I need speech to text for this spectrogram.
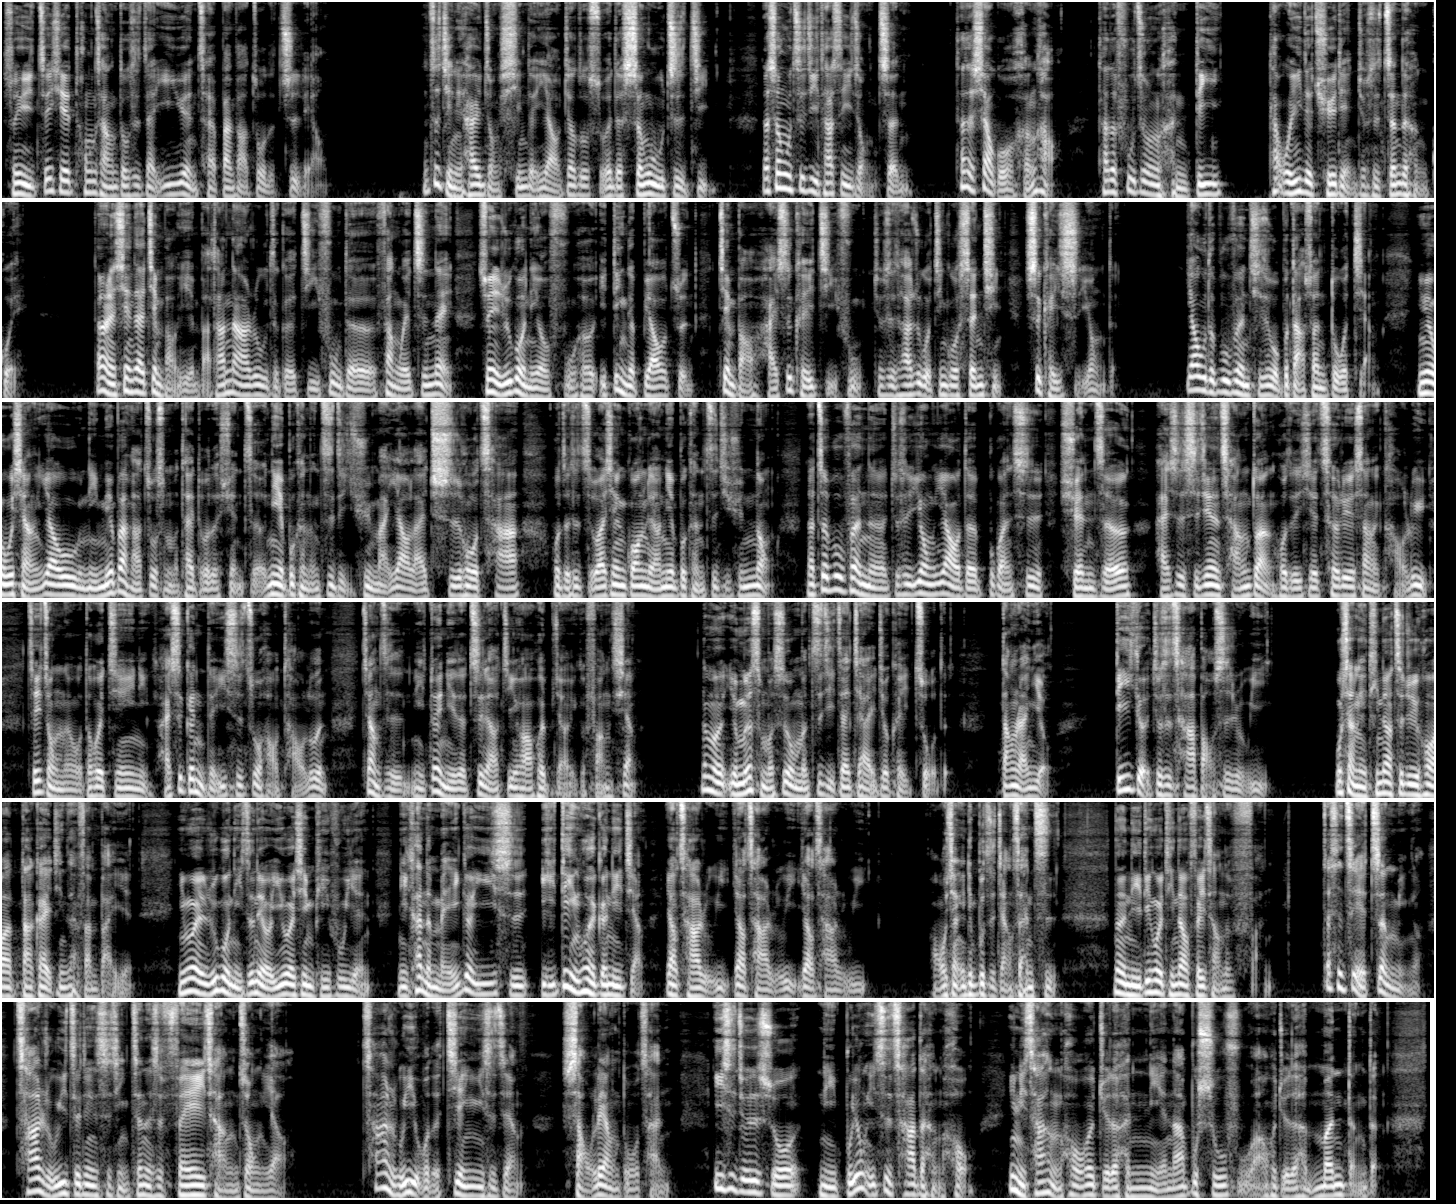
所以这些通常都是在医院才有办法做的治疗。那这几年还有一种新的药，叫做所谓的生物制剂。那生物制剂它是一种针，它的效果很好。它的副作用很低，它唯一的缺点就是真的很贵。当然，现在健保也把它纳入这个给付的范围之内，所以如果你有符合一定的标准，健保还是可以给付，就是它如果经过申请是可以使用的。药物的部分其实我不打算多讲，因为我想药物你没有办法做什么太多的选择，你也不可能自己去买药来吃或擦，或者是紫外线光疗，你也不可能自己去弄。那这部分呢，就是用药的，不管是选择还是时间的长短，或者一些策略上的考虑，这种呢，我都会建议你还是跟你的医师做好讨论，这样子你对你的治疗计划会比较有一个方向。那么有没有什么是我们自己在家里就可以做的？当然有，第一个就是擦保湿乳液。我想你听到这句话，大概已经在翻白眼，因为如果你真的有异位性皮肤炎，你看的每一个医师一定会跟你讲要擦乳液，要擦乳液，要擦乳液。好，我想一定不止讲三次，那你一定会听到非常的烦。但是这也证明啊，擦乳液这件事情真的是非常重要。擦乳液，我的建议是这样：少量多餐，意思就是说，你不用一次擦的很厚，因为你擦很厚会觉得很黏啊，不舒服啊，会觉得很闷等等。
